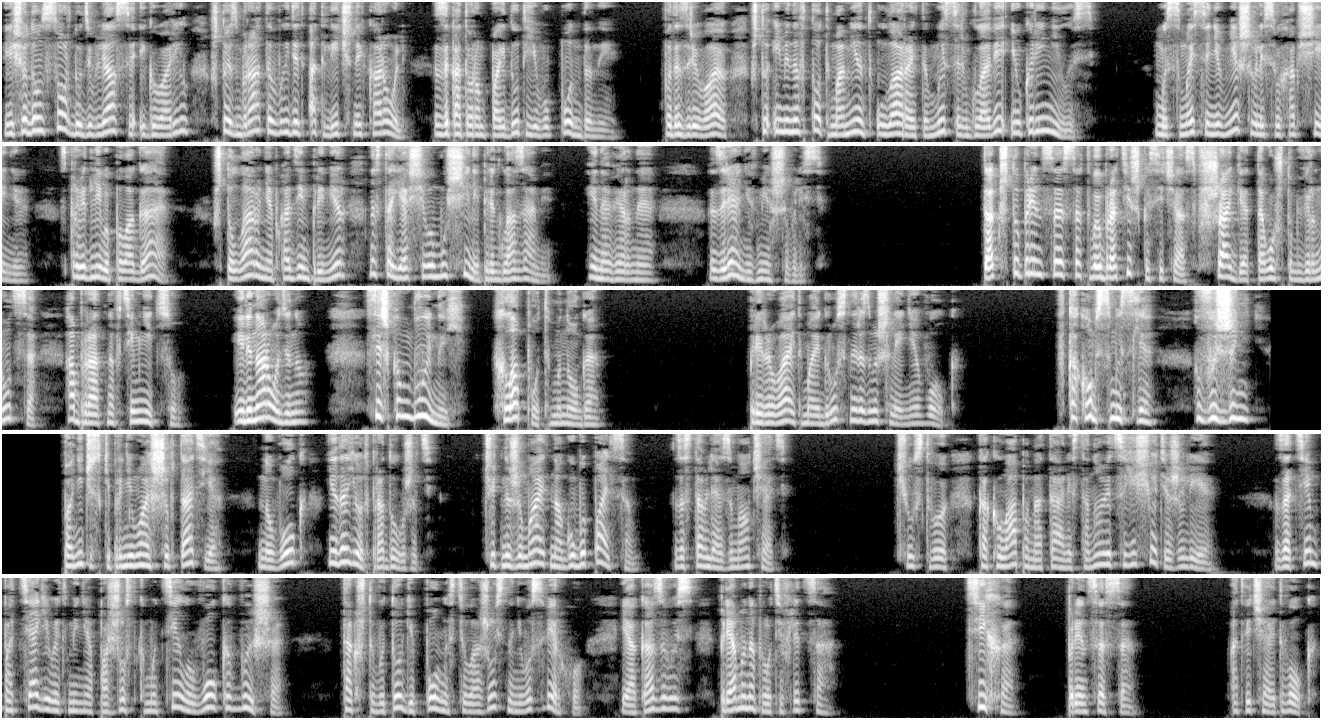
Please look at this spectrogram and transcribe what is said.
Еще Дон Сордо удивлялся и говорил, что из брата выйдет отличный король, за которым пойдут его подданные. Подозреваю, что именно в тот момент у Лары эта мысль в голове и укоренилась. Мы с Месси не вмешивались в их общение, справедливо полагая, что Лару необходим пример настоящего мужчины перед глазами. И, наверное, зря не вмешивались. Так что, принцесса, твой братишка сейчас в шаге от того, чтобы вернуться обратно в темницу. Или на родину. Слишком буйный, хлопот много. Прерывает мои грустные размышления волк. «В каком смысле? Вы же...» Панически принимаюсь шептать я, но волк не дает продолжить. Чуть нажимает на губы пальцем, заставляя замолчать. Чувствую, как лапа Натали становится еще тяжелее. Затем подтягивает меня по жесткому телу волка выше, так что в итоге полностью ложусь на него сверху и оказываюсь прямо напротив лица. «Тихо, принцесса!» – отвечает волк.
